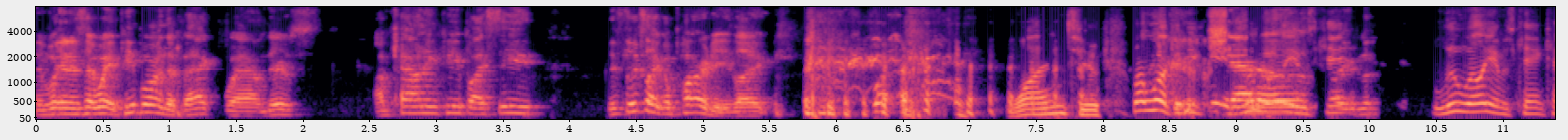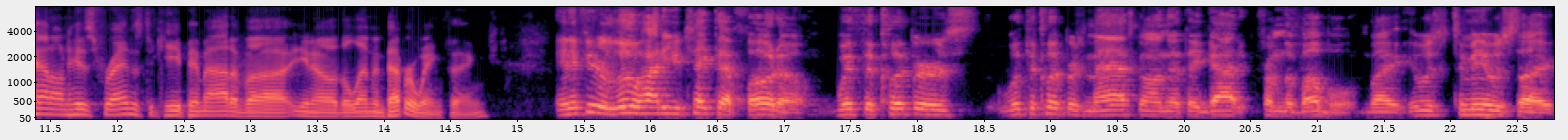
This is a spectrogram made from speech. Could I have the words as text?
and wait, it's like, wait, people are in the background. There's, I'm counting people. I see. This looks like a party. Like one, two. Well, look, you, Shadows, Lou Williams can't. Lou Williams can't count on his friends to keep him out of uh, you know, the lemon pepper wing thing. And if you're Lou, how do you take that photo with the Clippers with the Clippers mask on that they got from the bubble? Like it was to me, it was like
